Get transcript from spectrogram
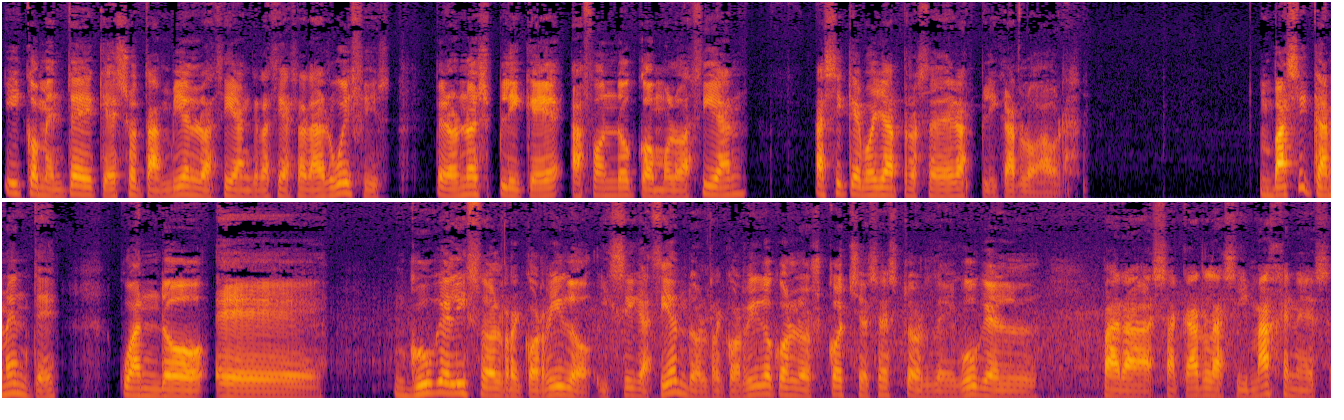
Y comenté que eso también lo hacían gracias a las wifi, pero no expliqué a fondo cómo lo hacían, así que voy a proceder a explicarlo ahora. Básicamente, cuando eh, Google hizo el recorrido y sigue haciendo el recorrido con los coches estos de Google para sacar las imágenes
